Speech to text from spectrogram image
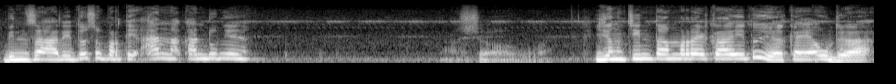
bin Sa'ad itu seperti anak kandungnya. Masya Allah. Yang cinta mereka itu ya kayak udah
